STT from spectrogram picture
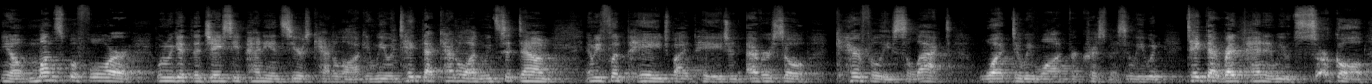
you know, months before when we get the J.C. Penney and Sears catalog, and we would take that catalog and we'd sit down and we'd flip page by page and ever so carefully select what do we want for Christmas? And we would take that red pen and we would circle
